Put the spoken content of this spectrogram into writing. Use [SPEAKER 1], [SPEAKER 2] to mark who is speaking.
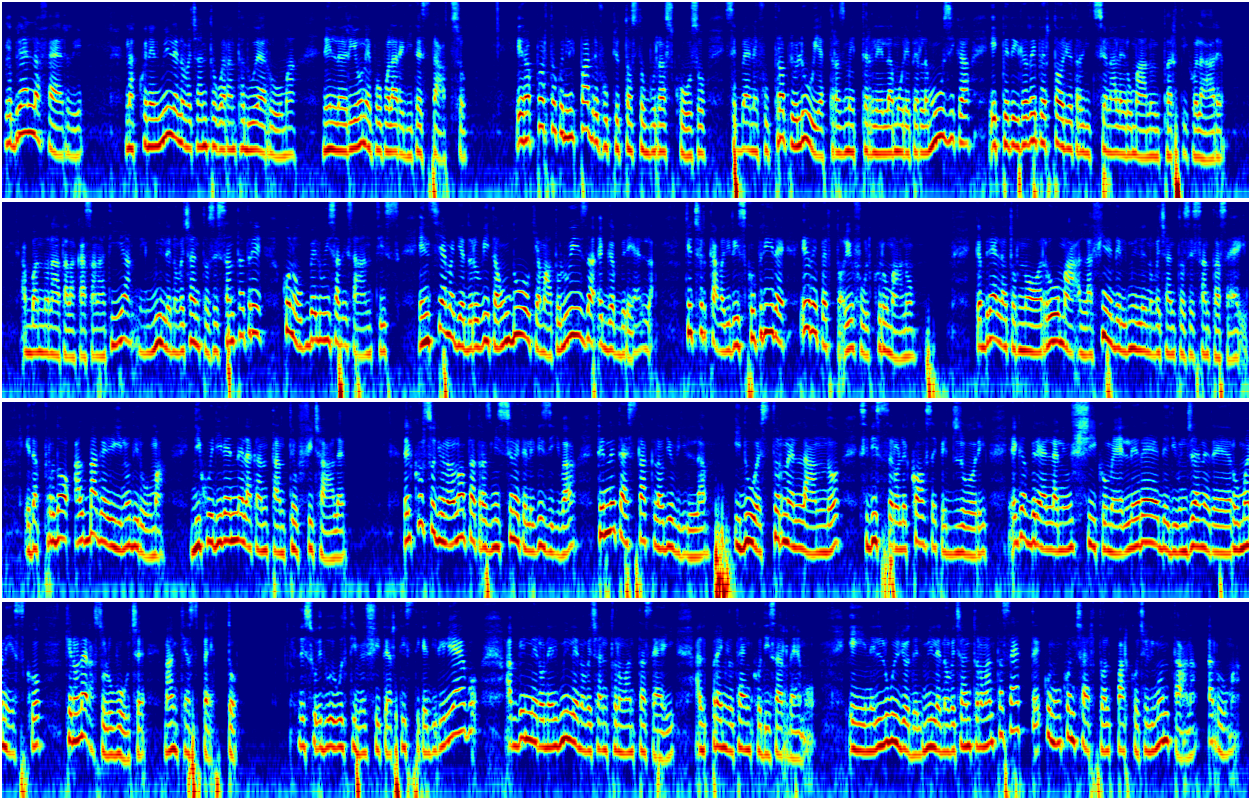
[SPEAKER 1] Gabriella Ferri nacque nel 1942 a Roma, nel rione popolare di Testaccio. Il rapporto con il padre fu piuttosto burrascoso, sebbene fu proprio lui a trasmetterle l'amore per la musica e per il repertorio tradizionale romano in particolare. Abbandonata la casa natia, nel 1963 conobbe Luisa De Santis e insieme diedero vita a un duo chiamato Luisa e Gabriella, che cercava di riscoprire il repertorio folk romano. Gabriella tornò a Roma alla fine del 1966 ed approdò al Bagaglino di Roma, di cui divenne la cantante ufficiale. Nel corso di una nota trasmissione televisiva tenne testa a Claudio Villa. I due, stornellando, si dissero le cose peggiori e Gabriella ne uscì come l'erede di un genere romanesco che non era solo voce, ma anche aspetto. Le sue due ultime uscite artistiche di rilievo avvennero nel 1996 al Premio Tenco di Sanremo e nel luglio del 1997 con un concerto al Parco Celimontana a Roma.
